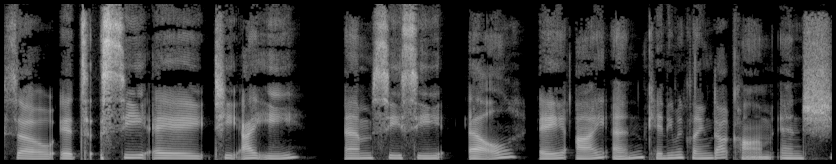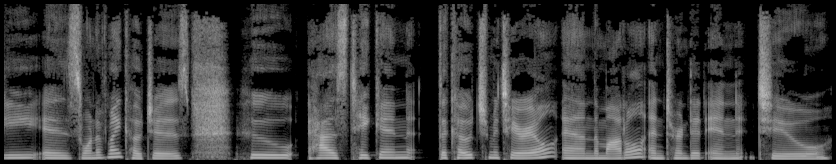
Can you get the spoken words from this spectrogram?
So it's C A T I E M C C L A I N, catiemcclain.com. And she is one of my coaches who has taken the coach material and the model and turned it into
